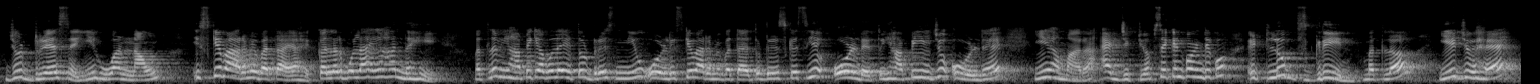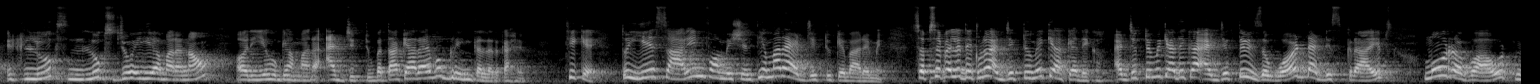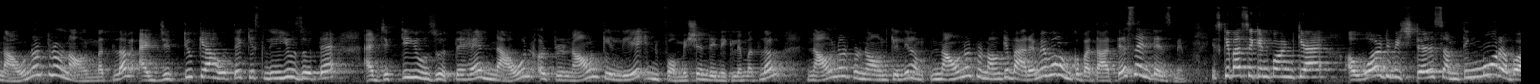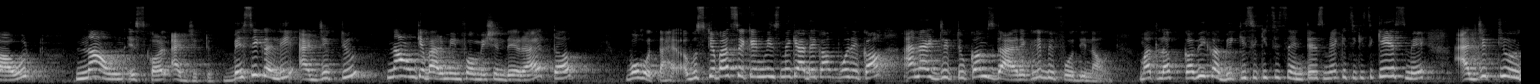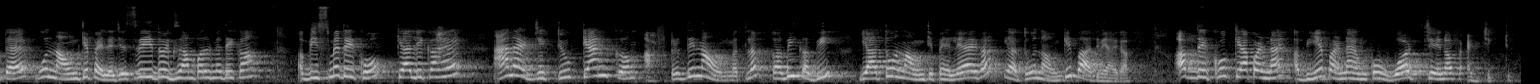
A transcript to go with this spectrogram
जो ड्रेस है, ये हुआ नाउन इसके बारे में बताया है। कलर बोला है यहाँ नहीं। मतलब यहाँ पे क्या बोला ये तो ड्रेस न्यू ओल्ड इसके बारे में बताया। तो ड्रेस कैसी है? ओल्ड है। तो यहाँ पे ये जो ओल्ड है, ये हमारा एडजेक्टिव अब सेकेंड पॉइंट देखो। इट लुक्स ग्रीन मतलब ये जो है इट लुक्स लुक्स जो है, ये हमारा नाउन और ये हो गया हमारा एडजेक्टिव बता क्या रहा है? वो ग्रीन कलर का है। ठीक है? तो ये सारी इन्फॉर्मेशन थी हमारा एडजेक्टिव के बारे में। सबसे पहले देख लो एडजेक्टिव में क्या क्या देखा। एडजेक्टिव में क्या देखा? Adjective is a word that describes more about noun और प्रोनाउन मतलब एडजेक्टिव क्या होते हैं? किस लिए यूज़ होते हैं? एडजेक्टिव यूज़ होते हैं नाउन और प्रोनाउन के लिए इन्फॉर्मेशन देने के लिए। मतलब नाउन और प्रोनाउन के लिए हम नाउन और प्रोनाउन के बारे में वो हमको बताते हैं सेंटेंस में। इसके बाद सेकेंड पॉइंट क्या है? A word which tell something more about noun is called adjective basically adjective noun के बारे में इंफॉर्मेशन दे रहा है, तब वो होता है। अब उसके बाद सेकेंड में क्या देखा? वो देखा an adjective comes directly before the noun मतलब कभी कभी किसी किसी सेंटेंस में किसी किसी केस में एडजेक्टिव होता है, वो नाउन के पहले। जैसे ये दो एग्ज़ाम्पल में देखा। अब इसमें देखो, क्या लिखा है? An adjective can come after the noun मतलब कभी कभी या तो नाउन के पहले आएगा, या तो नाउन के बाद में आएगा। अब देखो, क्या पढ़ना है? अब ये पढ़ना है हमको वर्ड चेन ऑफ़ एडजेक्टिव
